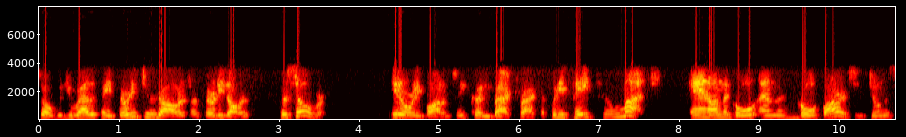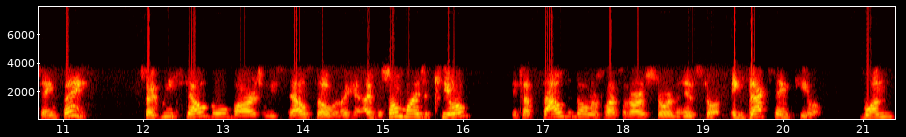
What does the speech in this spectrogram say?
So would you rather pay $32 or $30 for silver? He'd already bought them, so he couldn't backtrack it, but he paid too much. And on the gold and the gold bars, he's doing the same thing. So if we sell gold bars and we sell silver, like if someone buys a kilo, it's a thousand dollars less at our store than his store. Exact same kilo, one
